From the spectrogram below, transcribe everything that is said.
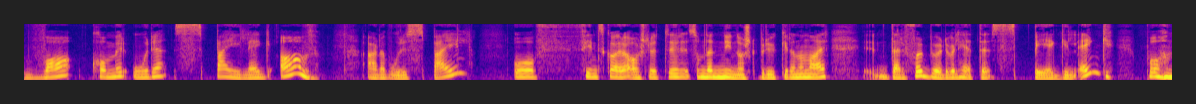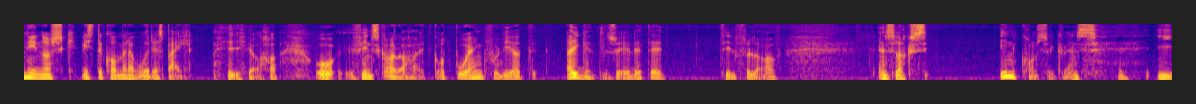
hva kommer ordet speilegg av? Er det av ordet speil? Og Finn Skare avslutter som den nynorskbrukeren han er. Derfor bør det vel hete spegelegg på nynorsk hvis det kommer av ordet speil? Ja, og Finn Skare har et godt poeng, fordi at egentlig så er dette et tilfelle av en slags inkonsekvens i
